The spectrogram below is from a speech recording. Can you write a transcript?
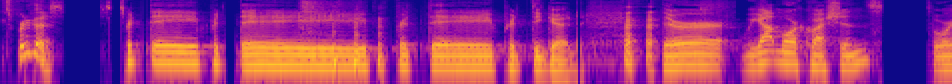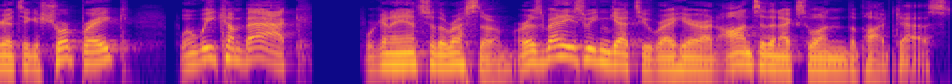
It's pretty good. It's pretty, pretty, pretty, pretty good. There, are, we got more questions, but we're gonna take a short break. When we come back, we're gonna answer the rest of them, or as many as we can get to, right here on on to the next one, the podcast.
